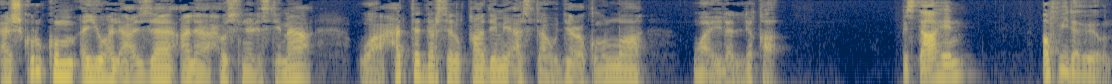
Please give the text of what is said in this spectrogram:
أشكركم أيها الأعزاء على حسن الاستماع وحتى الدرس القادم أستودعكم الله وإلى اللقاء Bis dahin, auf Wiederhören.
